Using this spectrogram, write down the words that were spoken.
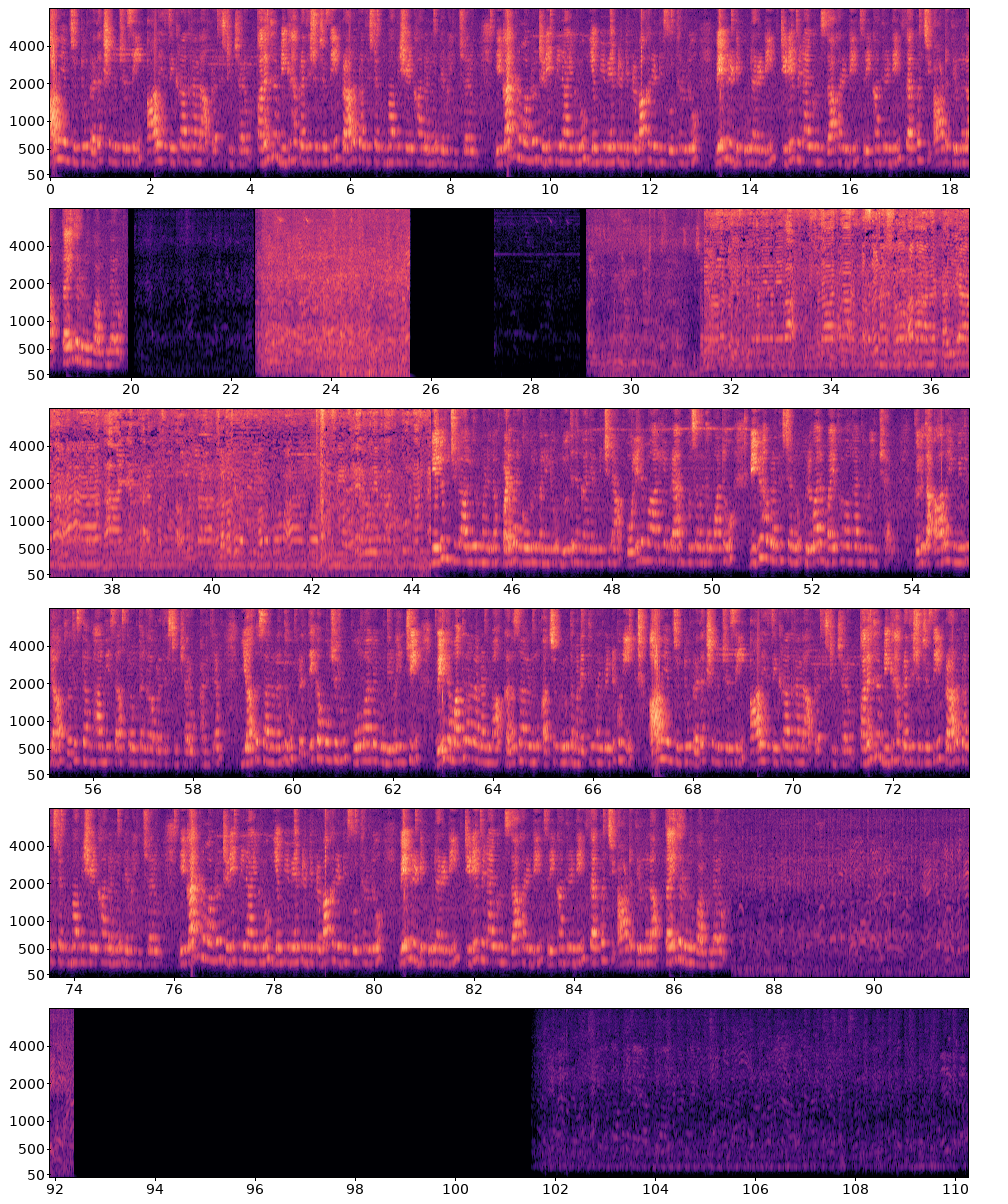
ఆలయం చుట్టూ ప్రదక్షిణలు చేసి ఆలయ శిఖరాగ్రాల ప్రతిష్ఠించారు. అనంతరం విగ్రహ ప్రతిష్ఠ చేసి ప్రాణ ప్రతిష్ఠ కుంభాభిషేకాలను నిర్వహించారు. ఈ కార్యక్రమంలో టీడీపీ నాయకులు ఎంపీ వేపిరెడ్డి ప్రభాకర్ రెడ్డి సోదరుడు వేమిరెడ్డి కోటారెడ్డి టీడీపీ నాయకులు సుధాకర్ రెడ్డి శ్రీకాంత్ రెడ్డి సర్పంచ్ ఆట తిరుమల తదితరులు పాల్గొన్నారు. ఏలూరు జిల్లా అల్లూరు మండలం పడమర గోగులపల్లిలో నూతనంగా నిర్మించిన పోలేరమ్మ ఆలయ ప్రారంభోత్సవంతో పాటు విగ్రహ ప్రతిష్టను గురువారం వైభవంగా నిర్వహించారు. తొలుత ఆలయం మీదుట ధ్వజస్తంభాన్ని శాస్త్రోక్తంగా ప్రతిష్ఠించారు. అనంతరం యాగశాలనందు ప్రత్యేక పూజలు హోమాలను నిర్వహించి వేద మంత్రాల నడుమ కలశాలను అర్చకులు తమ నెత్తిపై పెట్టుకుని ఆలయం చుట్టూ ప్రదక్షిణలు చేసి ఆలయ శిఖరాగ్రాల ప్రతిష్ఠించారు. అనంతరం విగ్రహ ప్రతిష్ఠ చేసి ప్రాణ ప్రతిష్ఠ కుంభాభిషేకాలను నిర్వహించారు. ఈ కార్యక్రమంలో టీడీపీ నాయకులు ఎంపీ వేపిరెడ్డి ప్రభాకర్ రెడ్డి సోదరుడు వేమిరెడ్డి కోటారెడ్డి టీడీపీ నాయకులు సుధాకర్ రెడ్డి శ్రీకాంత్ రెడ్డి సర్పంచ్ ఆట తిరుమల తదితరులు పాల్గొన్నారు.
